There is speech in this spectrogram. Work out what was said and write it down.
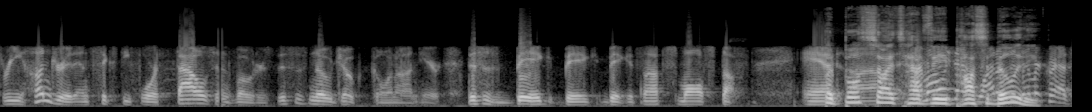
364,000 voters. This is no joke going on here. This is big, big, big. It's not small stuff. And, but both uh, sides have the possibility. why don't the Democrats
